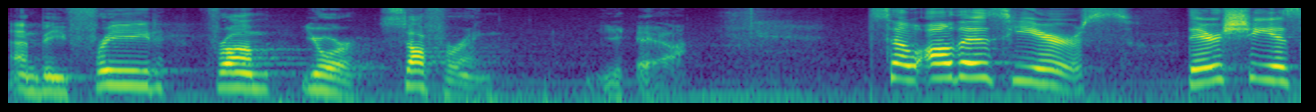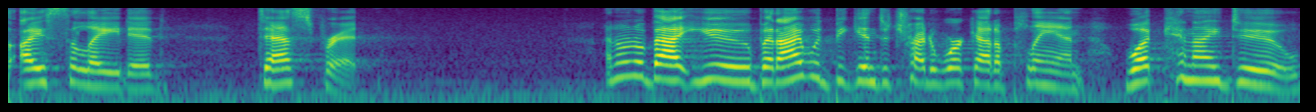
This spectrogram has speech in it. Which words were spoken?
and be freed from your suffering. Yeah. So, all those years, there she is isolated, desperate. I don't know about you, but I would begin to try to work out a plan. What can I do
